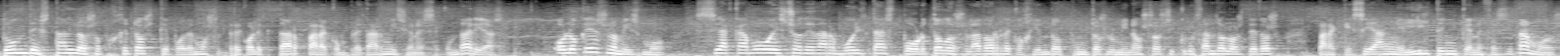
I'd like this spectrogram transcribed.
dónde están los objetos que podemos recolectar para completar misiones secundarias. O lo que es lo mismo, se acabó eso de dar vueltas por todos lados recogiendo puntos luminosos y cruzando los dedos para que sean el ítem que necesitamos,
